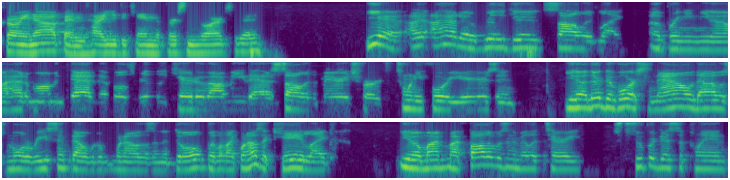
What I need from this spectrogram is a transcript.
growing up and how you became the person you are today? Yeah, I, I had a really good, solid like upbringing. You know, I had a mom and dad that both really cared about me. They had a solid marriage for 24 years, and you know they're divorced now that was more recent that when i was an adult but like when i was a kid like you know my, my father was in the military super disciplined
